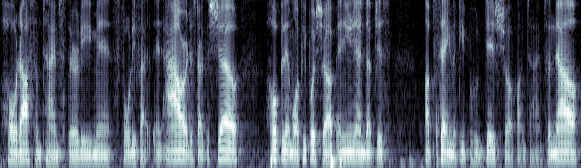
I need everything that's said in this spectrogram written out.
hold off sometimes 30 minutes, 45, an hour to start the show, hoping that more people would show up, and you end up just upsetting the people who did show up on time. So now,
